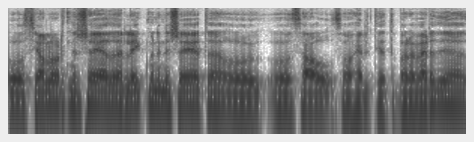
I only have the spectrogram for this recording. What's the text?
og þjálfarnir segja það, leikmenninni segja þetta og, og þá, þá held ég þetta bara verði að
